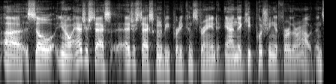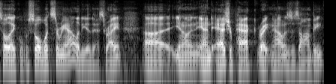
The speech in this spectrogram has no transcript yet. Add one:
Uh, so you know, Azure Stack's Azure Stack's going to be pretty constrained, and they keep pushing it further out. And so, like, so what's the reality of this, right? Uh, you know, and, and Azure Pack right now is a zombie.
